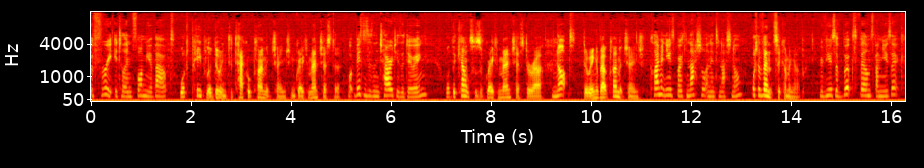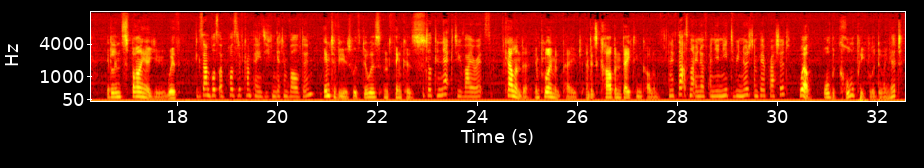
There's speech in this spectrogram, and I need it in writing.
For free, it'll inform you about what people are doing to tackle climate change in Greater Manchester, what businesses and charities are doing, what the councils of Greater Manchester are not doing about climate change, climate news both national and international, what events are coming up. reviews of books, films, and music, It'll inspire you with examples of positive campaigns you can get involved in. interviews with doers and thinkers, It'll connect you via its. Calendar, employment page, and its carbon dating column. And if that's not enough and you need to be nudged and peer pressured, Well, all the cool people are doing it.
